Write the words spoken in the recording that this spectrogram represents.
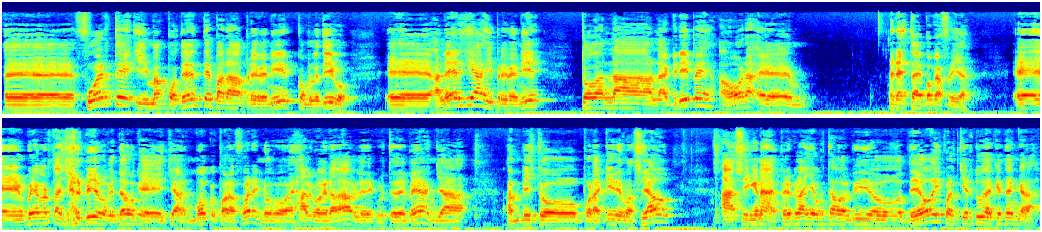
eh, fuerte y más potente para prevenir, como les digo, eh, alergias y prevenir todas las gripes ahora en esta época fría. Voy a cortar ya el vídeo porque tengo que echar mocos para afuera y no es algo agradable de que ustedes vean, ya han visto por aquí demasiado. Así que nada, espero que les haya gustado el vídeo de hoy. Cualquier duda que tengas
